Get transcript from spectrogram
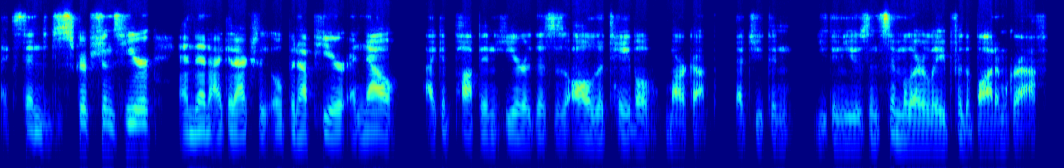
extended descriptions here, and then I could actually open up here and now I could pop in here. This is all the table markup that you can you can use and similarly for the bottom graph.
